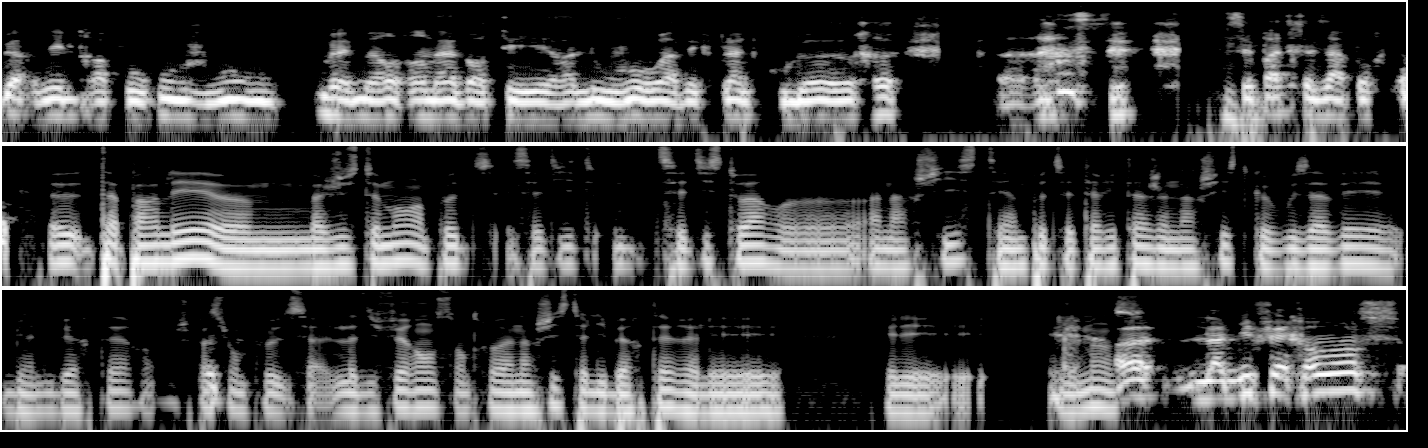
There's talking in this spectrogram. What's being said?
garder le drapeau rouge, ou même en inventer un nouveau avec plein de couleurs. c'est pas très important. Euh, tu as parlé euh, bah, justement un peu de cette, cette histoire euh, anarchiste et un peu de cet héritage anarchiste que vous avez, ou bien libertaire. Je sais pas si on peut. La différence entre anarchiste et libertaire, elle est, elle est, elle est mince. la différence.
